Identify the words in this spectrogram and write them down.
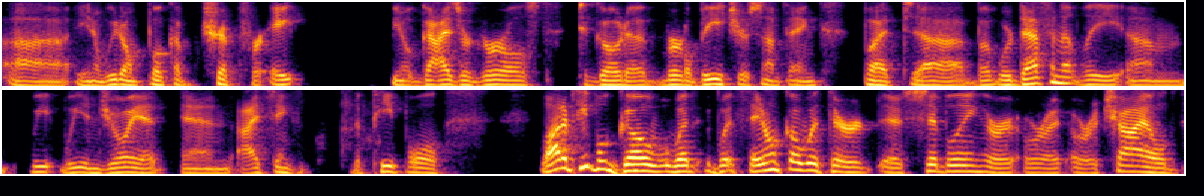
Uh, you know, we don't book a trip for eight you know guys or girls to go to Myrtle Beach or something. But uh, but we're definitely um, we we enjoy it, and I think the people. A lot of people go with, if they don't go with their, their sibling or or a, or a child.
